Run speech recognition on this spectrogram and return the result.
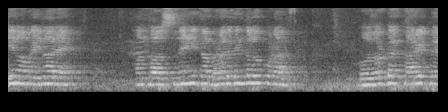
ಏನು ಅವರು ಇದ್ದಾರೆ ಅಂತ ಸ್ನೇಹಿತ ಬಳಗದಿಂದಲೂ ಕೂಡ ಬಹುದೊಡ್ಡ ಕಾರ್ಯಕ್ಕೆ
